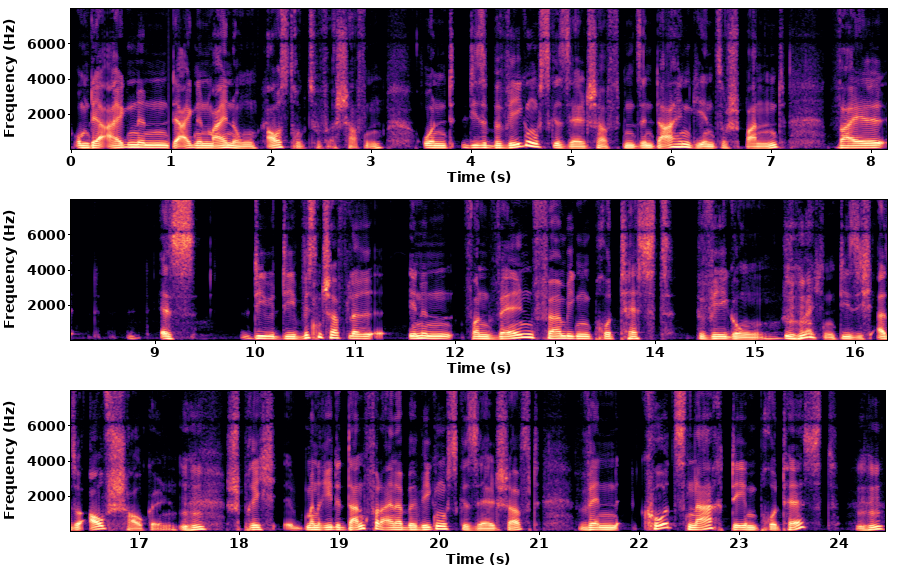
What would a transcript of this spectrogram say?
um der eigenen, der eigenen Meinung Ausdruck zu verschaffen. Und diese Bewegungsgesellschaften sind dahingehend so spannend, weil es die, die WissenschaftlerInnen von wellenförmigen Protestbewegungen mhm. sprechen, die sich also aufschaukeln. Mhm. Sprich, man redet dann von einer Bewegungsgesellschaft, wenn kurz nach dem Protest mhm.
